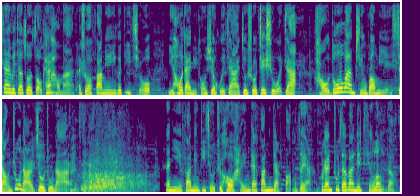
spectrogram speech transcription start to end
下一位叫做走开好吗？他说发明一个地球，以后带女同学回家就说这是我家，好多万平方米，想住哪儿就住哪儿。那你发明地球之后，还应该发明点房子呀，不然住在外面挺冷的。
